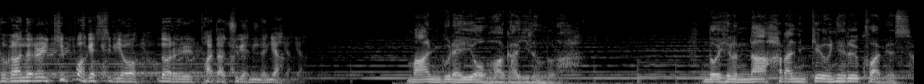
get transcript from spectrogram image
그가 너를 기뻐하겠으며 너를 받아주겠느냐? 만군의 여호와가 이르노라. 너희는 나 하나님께 은혜를 구하면서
